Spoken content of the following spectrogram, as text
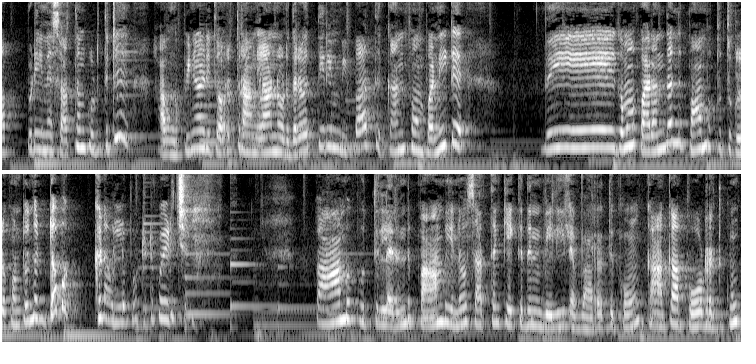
அப்படின்னு சத்தம் கொடுத்துட்டு அவங்க பின்னாடி துரத்துறாங்களான்னு ஒரு தடவை திரும்பி பார்த்து கன்ஃபார்ம் பண்ணிட்டு வேகமாக பறந்து அந்த பாம்பு புத்துக்குள்ளே கொண்டு வந்து டபக்குன்னு உள்ளே போட்டுட்டு போயிடுச்சு. பாம்பு புத்துலேருந்து பாம்பு என்னோ சத்தம் கேட்குதுன்னு வெளியில் வர்றதுக்கும் காக்கா போடுறதுக்கும்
